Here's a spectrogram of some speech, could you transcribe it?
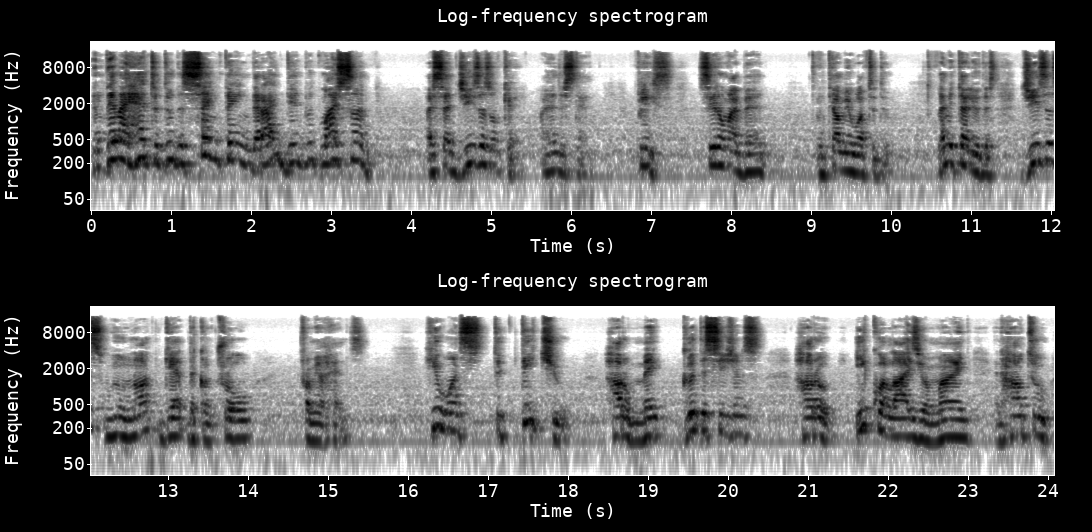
And then I had to do the same thing that I did with my son. I said, Jesus, okay, I understand. Please sit on my bed and tell me what to do. Let me tell you this Jesus will not get the control from your hands. He wants to teach you how to make good decisions, how to equalize your mind, and how to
